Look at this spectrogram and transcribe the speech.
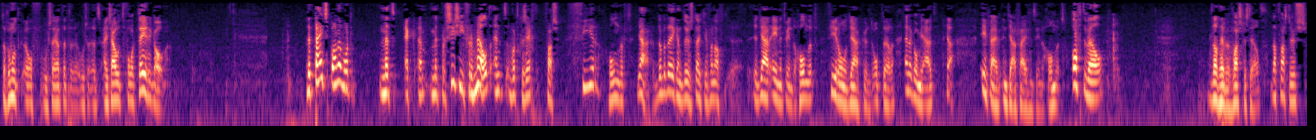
tegemoet, of hoe hoe, het, hij zou het volk tegenkomen. De tijdspanne wordt met, eh, met precisie vermeld en het wordt gezegd, het was 400 jaar. Dat betekent dus dat je vanaf eh, het jaar 2100 400 jaar kunt optellen en dan kom je uit, ja, in, in het jaar 2500. Oftewel, dat hebben we vastgesteld, dat was dus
